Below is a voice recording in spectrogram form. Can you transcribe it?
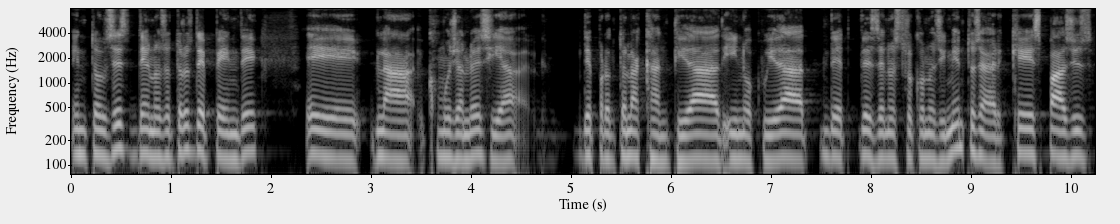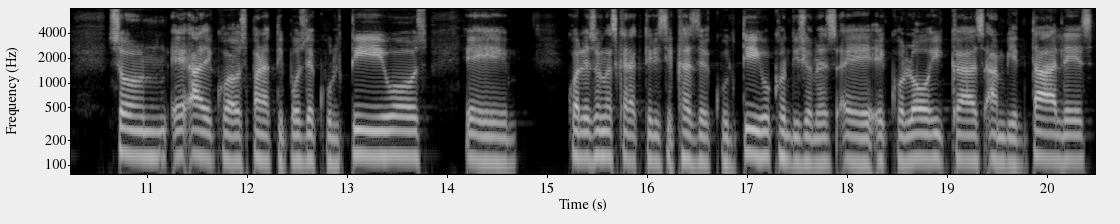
Entonces, de nosotros depende eh, la, como ya lo decía, de pronto la cantidad, inocuidad, de, desde nuestro conocimiento, saber qué espacios son eh, adecuados para tipos de cultivos, eh, cuáles son las características del cultivo, condiciones eh, ecológicas, ambientales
